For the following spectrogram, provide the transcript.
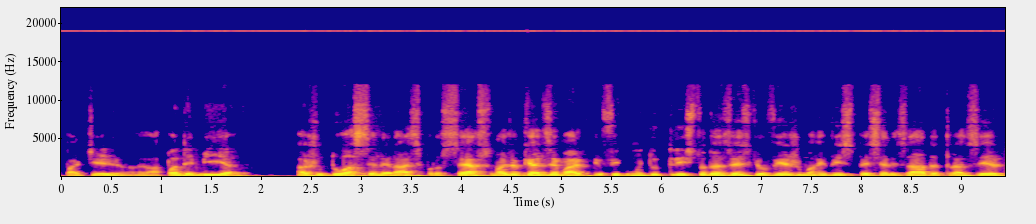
A partir a pandemia ajudou a acelerar esse processo, mas eu quero dizer, Marco, eu fico muito triste todas as vezes que eu vejo uma revista especializada trazer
